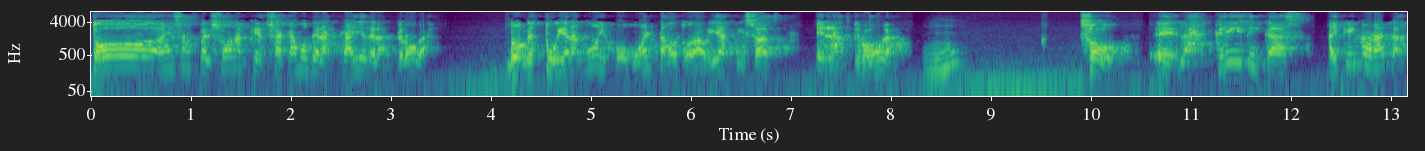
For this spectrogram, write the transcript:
todas esas personas que sacamos de las calles de las drogas, ¿dónde estuvieran hoy? O muertas o todavía quizás en las drogas. So, eh, las críticas hay que ignorarlas.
